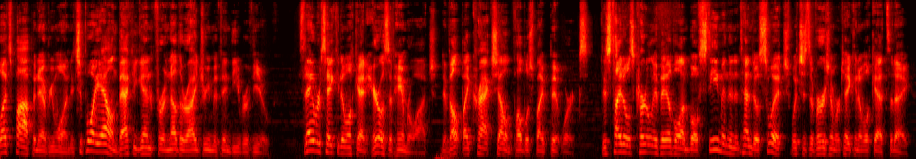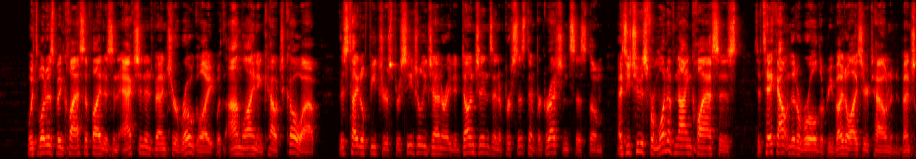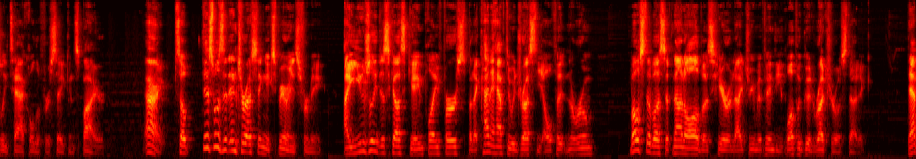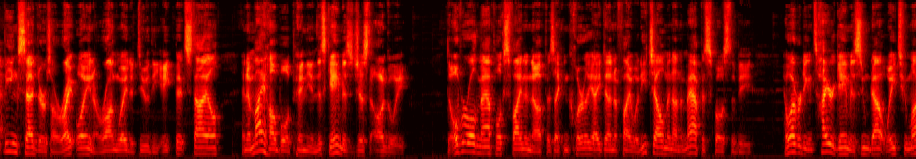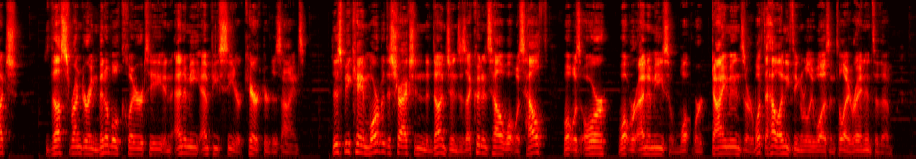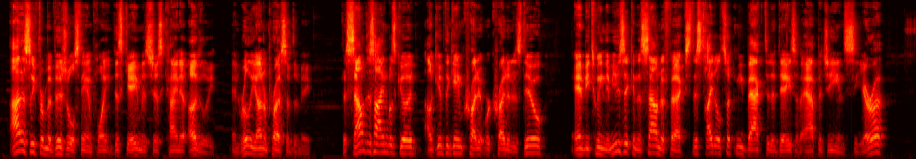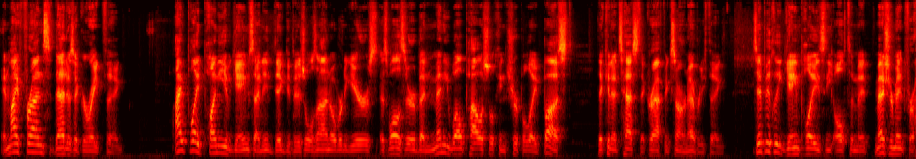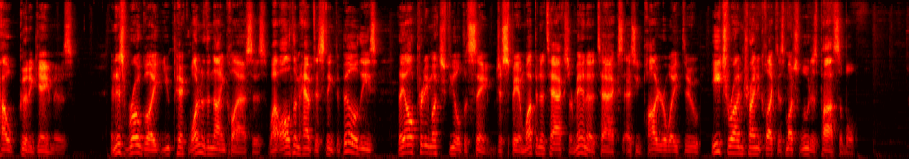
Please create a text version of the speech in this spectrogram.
What's poppin' everyone? It's your boy Alan back again for another I Dream of Indie review. Today we're taking a look at Heroes of Hammerwatch, developed by Crackshell and published by BlitWorks. This title is currently available on both Steam and the Nintendo Switch, which is the version we're taking a look at today. With what has been classified as an action-adventure roguelite with online and couch co-op, this title features procedurally generated dungeons and a persistent progression system as you choose from one of nine classes to take out into the world to revitalize your town and eventually tackle the Forsaken Spire. Alright, so this was an interesting experience for me. I usually discuss gameplay first, but I kind of have to address the elephant in the room. Most of us, if not all of us here at I Dream of Indie, love a good retro aesthetic. That being said, there's a right way and a wrong way to do the 8-bit style, and in my humble opinion, this game is just ugly. The overworld map looks fine enough, as I can clearly identify what each element on the map is supposed to be, However, the entire game is zoomed out way too much, thus rendering minimal clarity in enemy, NPC, or character designs. This became more of a distraction in the dungeons as I couldn't tell what was health, what was ore, what were enemies, what were diamonds, or what the hell anything really was until I ran into them. Honestly, from a visual standpoint, this game is just kinda ugly, and really unimpressive to me. The sound design was good, I'll give the game credit where credit is due, and between the music and the sound effects, this title took me back to the days of Apogee and Sierra, and my friends, that is a great thing. I've played plenty of games I didn't dig the visuals on over the years, as well as there have been many well-polished looking AAA busts that can attest that graphics aren't everything. Typically, gameplay is the ultimate measurement for how good a game is. In this roguelite, you pick one of the nine classes. While all of them have distinct abilities, they all pretty much feel the same. Just spam weapon attacks or mana attacks as you plow your way through each run trying to collect as much loot as possible.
